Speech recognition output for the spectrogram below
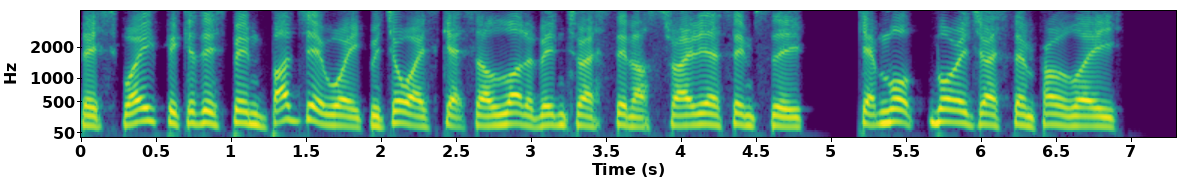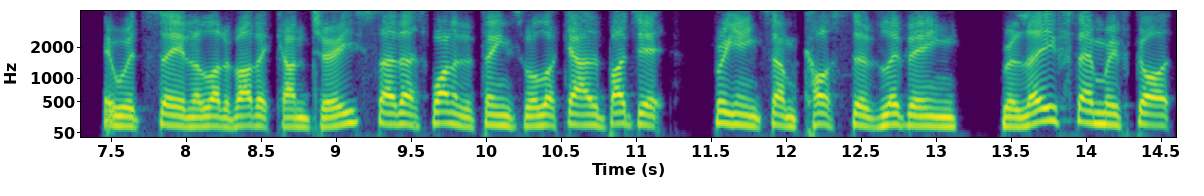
this week because it's been budget week, which always gets a lot of interest in Australia. Seems to get more more interest than probably it would see in a lot of other countries. So that's one of the things we'll look at the budget bringing some cost of living relief. Then we've got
